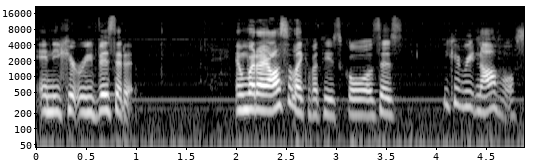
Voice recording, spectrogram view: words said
and you could revisit it. And what I also like about these goals is you could read novels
